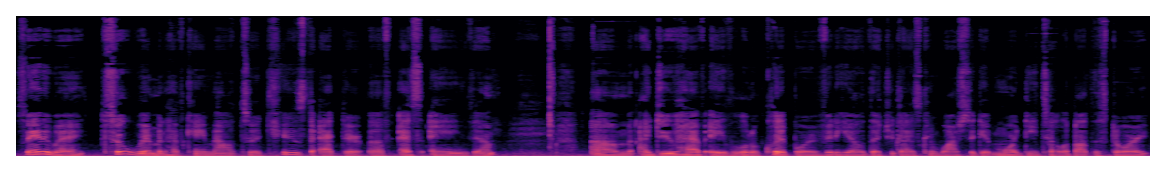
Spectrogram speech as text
So, anyway, two women have came out to accuse the actor of SAing them um, I do have a little clip or a video that you guys can watch to get more detail about the story.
